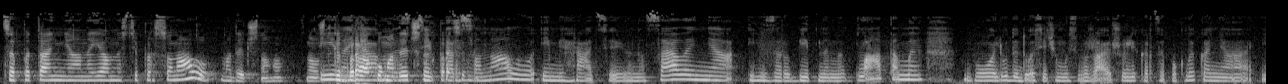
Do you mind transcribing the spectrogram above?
Це питання наявності персоналу медичного, знову ж І таки, браку наявності медичних працівників. персоналу, і міграцією населення, і заробітними платами, бо люди досі чомусь вважають, що лікар це покликання і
